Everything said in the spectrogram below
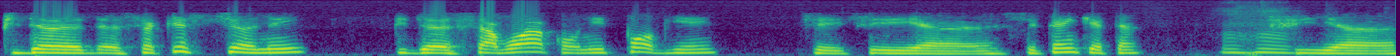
puis de, se questionner, puis de savoir qu'on n'est pas bien, c'est, c'est, euh, c'est inquiétant. Mm-hmm. Puis, euh,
